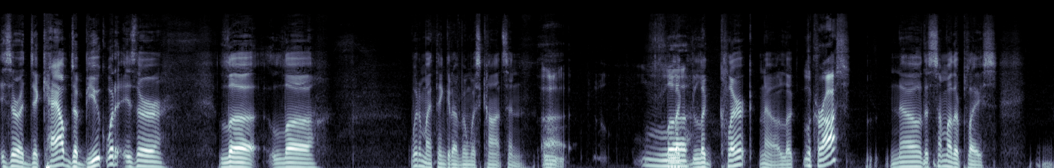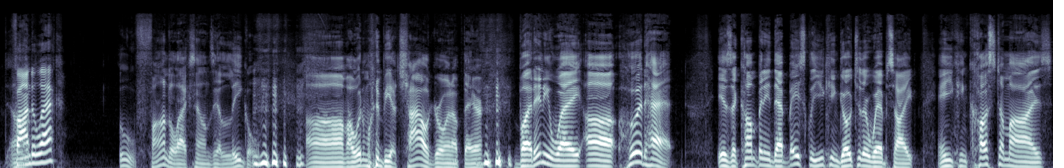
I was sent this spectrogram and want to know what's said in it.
Is there a DeKalb, Dubuque? What is there? La La. What am I thinking of in Wisconsin? Uh, La- Le, Leclerc? No, Le, La Crosse? no. There's some other place. Uh, Fond du Lac? Ooh, Fond du Lac sounds illegal. um, I wouldn't want to be a child growing up there. but anyway, uh, Hood Hat is a company that basically you can go to their website and you can customize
